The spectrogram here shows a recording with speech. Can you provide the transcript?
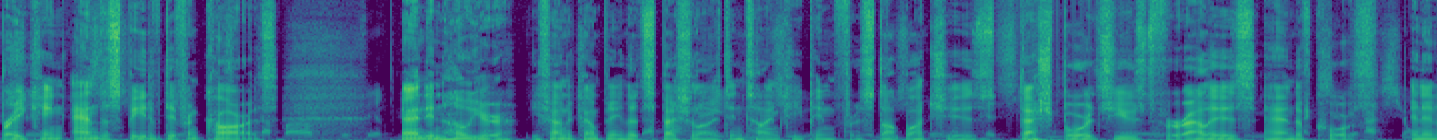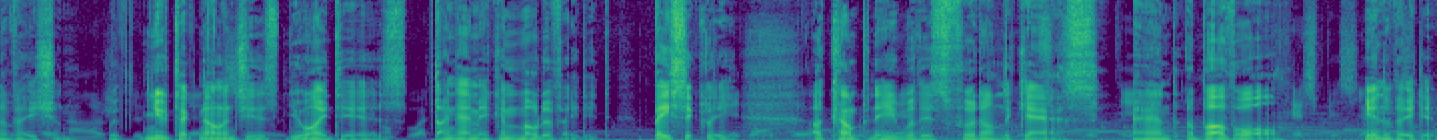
braking, and the speed of different cars. And in Heuer, he found a company that specialized in timekeeping for stopwatches, dashboards used for rallies, and of course, in innovation, with new technologies, new ideas, dynamic and motivated. Basically, a company with its foot on the gas, and above all, innovative.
